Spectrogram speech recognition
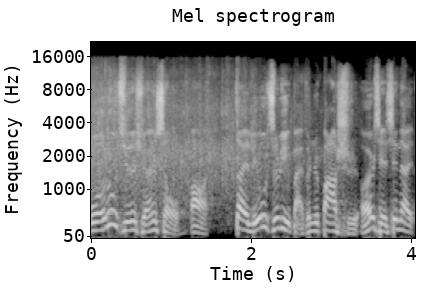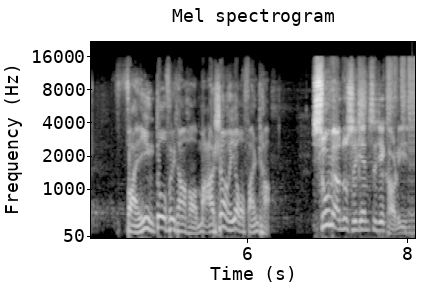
我录取的选手啊，在留职率百分之八十，而且现在反应都非常好，马上要返场。十五秒钟时间，自己考虑一下。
